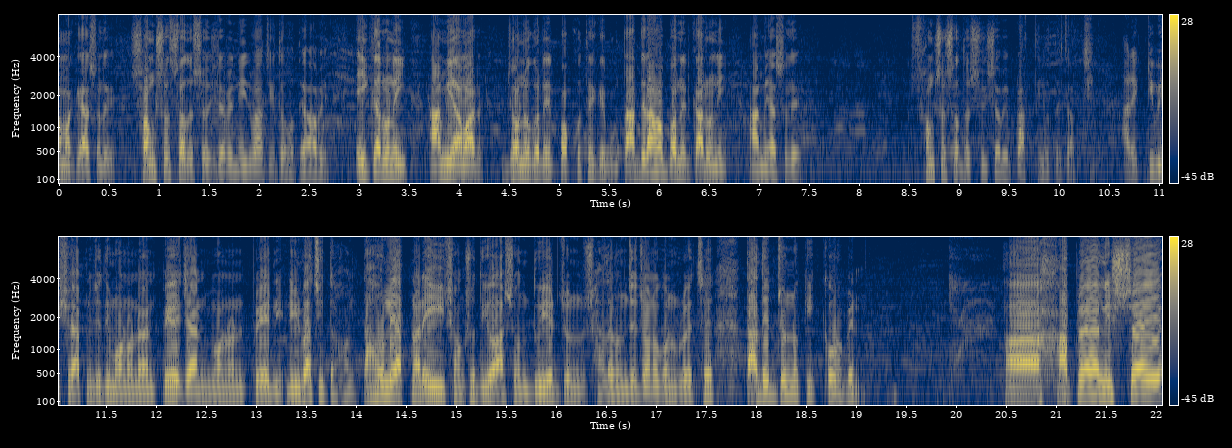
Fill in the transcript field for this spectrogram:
আমাকে আসলে সংসদ সদস্য হিসাবে নির্বাচিত হতে হবে। এই কারণেই আমি আমার জনগণের পক্ষ থেকে এবং তাদের আহ্বানের কারণেই আমি আসলে সংসদ সদস্য হিসাবে প্রার্থী হতে চাচ্ছি। আরেকটি বিষয় আপনি যদি মনোনয়ন পেয়ে যান মনোনয়ন পেয়ে নি- নির্বাচিত হন তাহলে আপনার এই সংসদীয় আসন দুইয়ের জন্য সাধারণ যে জনগণ রয়েছে তাদের জন্য কি করবেন? আপনারা নিশ্চয়ই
